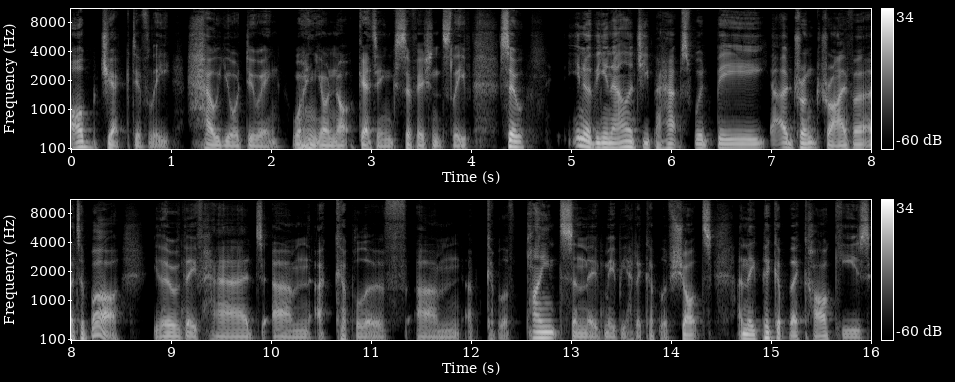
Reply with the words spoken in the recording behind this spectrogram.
objectively how you're doing when you're not getting sufficient sleep. So, you know, the analogy perhaps would be a drunk driver at a bar. You know, they've had um, a couple of um, a couple of pints, and they've maybe had a couple of shots, and they pick up their car keys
